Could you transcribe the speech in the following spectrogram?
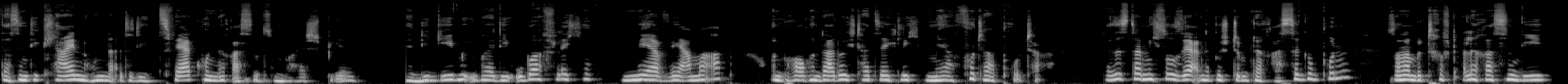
das sind die kleinen Hunde, also die Zwerghunderassen zum Beispiel. Denn die geben über die Oberfläche mehr Wärme ab und brauchen dadurch tatsächlich mehr Futter pro Tag. Das ist dann nicht so sehr an eine bestimmte Rasse gebunden, sondern betrifft alle Rassen, die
